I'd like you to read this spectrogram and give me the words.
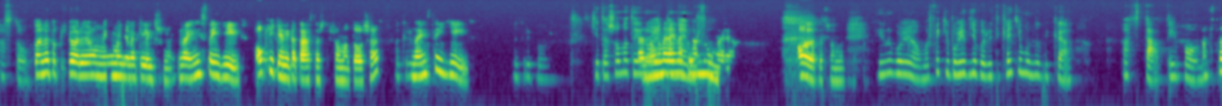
Αυτό. Αυτό είναι το πιο ωραίο μήνυμα για να κλείσουμε. Να είστε υγιείς. Όποια και είναι η κατάσταση του σώματός σας, Ακριβώς. να είστε υγιείς. Ακριβώς. Και τα σώματα Τα είναι όλα νούμερα είναι απλά πανέμορφα. νούμερα. Όλα τα σώματα. Είναι πολύ όμορφα και πολύ διαφορετικά και μοναδικά. Αυτά. Λοιπόν, Αυτό.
